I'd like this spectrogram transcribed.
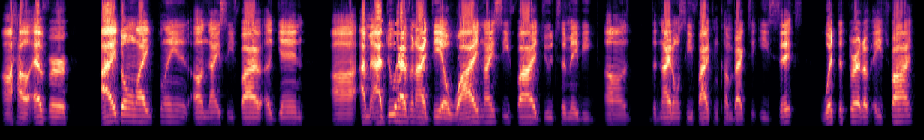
Uh, however, I don't like playing on uh, knight c5 again. Uh, I mean, I do have an idea why knight c5, due to maybe uh, the knight on c5 can come back to e6 with the threat of h5.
